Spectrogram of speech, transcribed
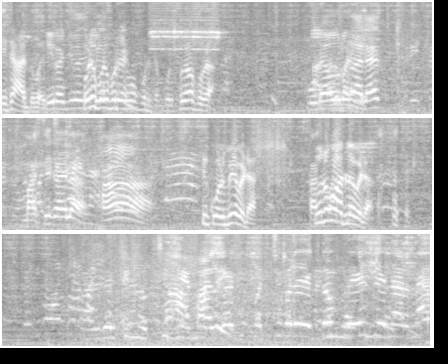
इथे हात ही रंजिताची पुढे पुढे पुढे best पुढे पुढे पुढे पुढे. पुण्यावरून आल्यात. मासे खायला. हा. ती कोळंबी आहे बेटा. तू नको वाटलं बेटा. पालघरची मच्छी फेमस मच्छीमध्ये एकदम फ्रेश येणार ना.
